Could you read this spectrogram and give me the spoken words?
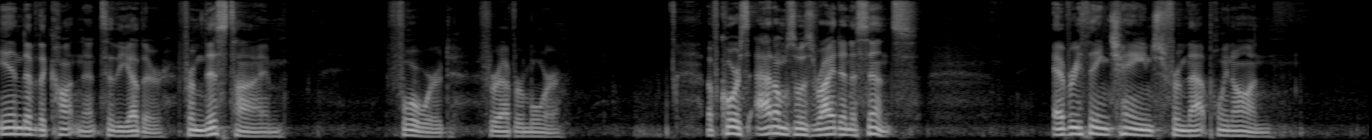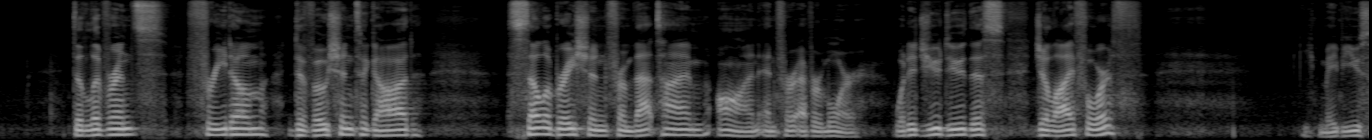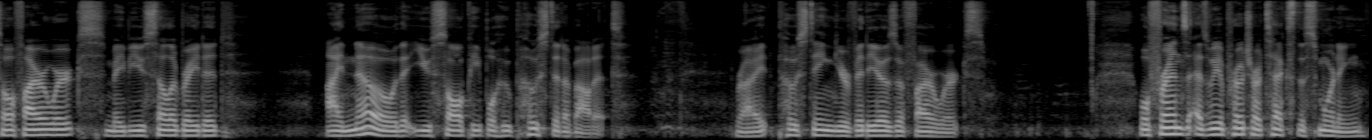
end of the continent to the other, from this time forward forevermore. Of course, Adams was right in a sense everything changed from that point on. Deliverance, freedom, devotion to God, celebration from that time on and forevermore. What did you do this July 4th? Maybe you saw fireworks, maybe you celebrated. I know that you saw people who posted about it, right? Posting your videos of fireworks. Well, friends, as we approach our text this morning,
